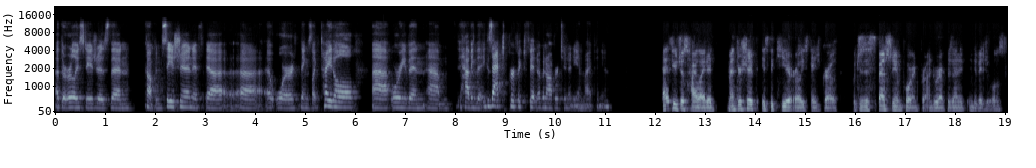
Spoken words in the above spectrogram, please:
at the early stages than compensation if uh, uh, or things like title uh, or even um, having the exact perfect fit of an opportunity in my opinion as you just highlighted mentorship is the key to early stage growth which is especially important for underrepresented individuals.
